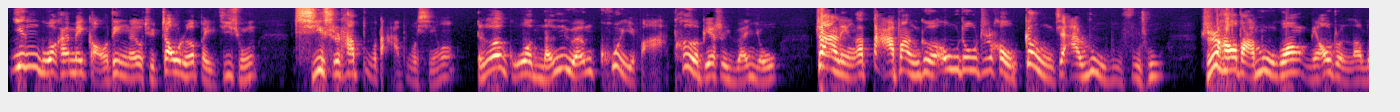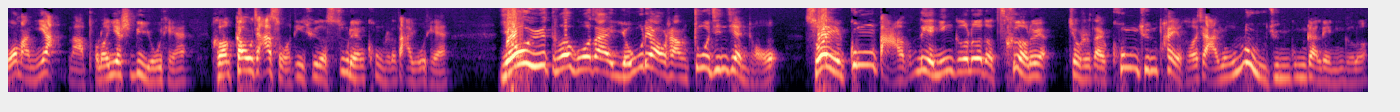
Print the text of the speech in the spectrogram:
英国还没搞定呢，又去招惹北极熊。其实他不打不行。德国能源匮乏，特别是原油，占领了大半个欧洲之后，更加入不敷出，只好把目光瞄准了罗马尼亚那普罗耶什地油田和高加索地区的苏联控制的大油田。由于德国在油料上捉襟见肘，所以攻打列宁格勒的策略就是在空军配合下用陆军攻占列宁格勒。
